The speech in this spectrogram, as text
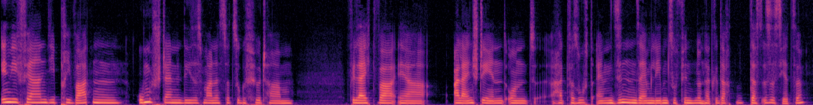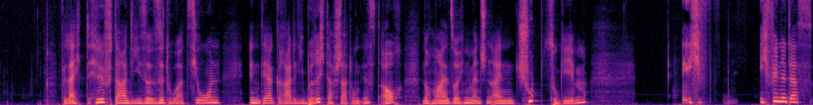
inwiefern die privaten Umstände dieses Mannes dazu geführt haben. Vielleicht war er alleinstehend und hat versucht, einen Sinn in seinem Leben zu finden und hat gedacht, das ist es jetzt. Vielleicht hilft da diese Situation, in der gerade die Berichterstattung ist, auch nochmal solchen Menschen einen Schub zu geben. Ich, ich finde das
